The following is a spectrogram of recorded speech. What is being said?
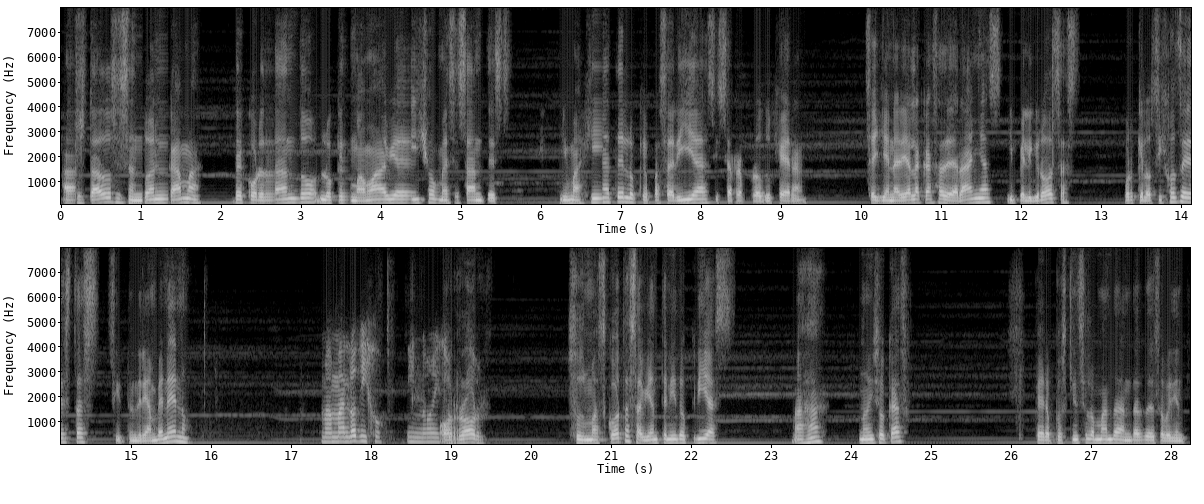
Asustado se sentó en la cama, recordando lo que su mamá había dicho meses antes. Imagínate lo que pasaría si se reprodujeran. Se llenaría la casa de arañas y peligrosas, porque los hijos de estas sí tendrían veneno. Mamá lo dijo, y no Horror. Sus mascotas habían tenido crías. Ajá, no hizo caso. Pero pues, ¿quién se lo manda a andar de desobediente?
